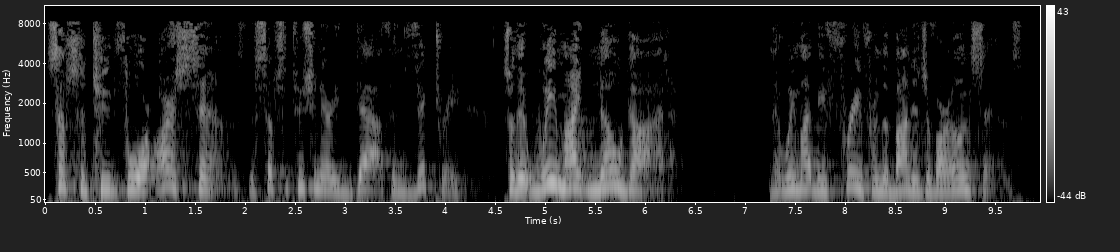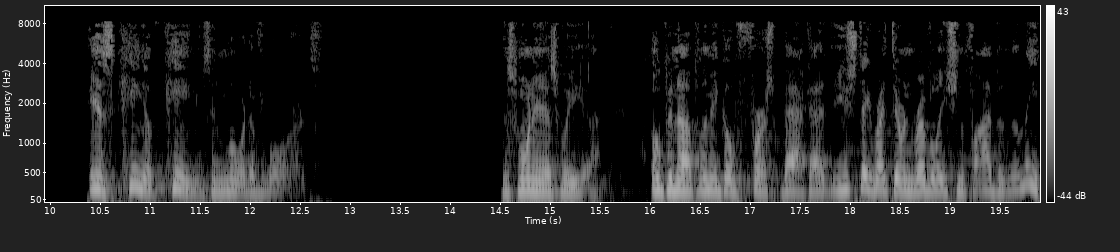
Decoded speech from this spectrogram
substitute for our sins, the substitutionary death and victory, so that we might know God, that we might be free from the bondage of our own sins, is King of Kings and Lord of Lords. This morning as we uh, open up, let me go first back. I, you stay right there in Revelation 5, but let me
